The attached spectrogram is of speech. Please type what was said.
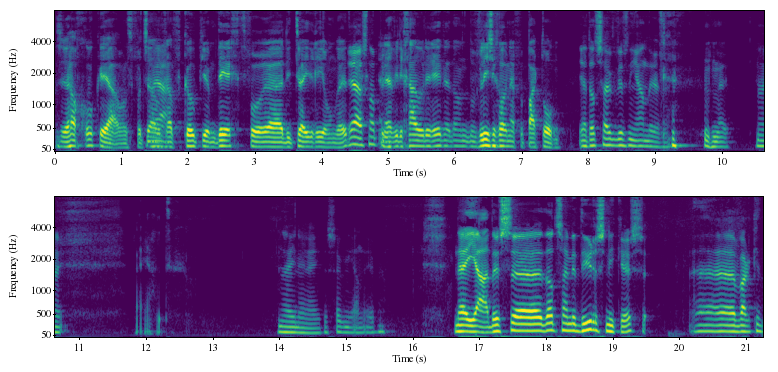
Dat is wel gokken, ja. Want voor hetzelfde Ja. geld verkoop je hem dicht voor eh, die 200, 300. Ja, snap En dan heb je. je die gouden erin en dan, dan verlies je gewoon even een paar ton. Ja, dat zou ik dus niet aandurven. nee. Nee. Nou ja, goed. Nee, nee, nee, dat zou ik niet aandurven. Nee, ja, dus eh, dat zijn de dure sneakers. Eh, waar ik het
